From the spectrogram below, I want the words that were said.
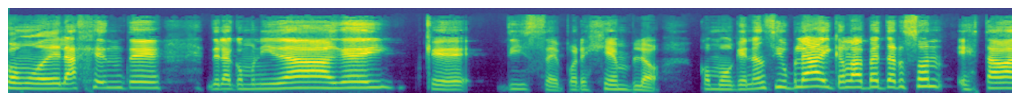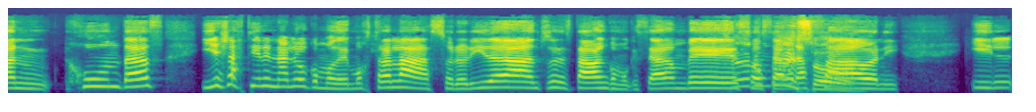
como de la gente de la comunidad gay que dice, por ejemplo, como que Nancy Duplá y Carla Peterson estaban juntas y ellas tienen algo como de mostrar la sororidad, entonces estaban como que se daban besos, se abrazaban y, y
